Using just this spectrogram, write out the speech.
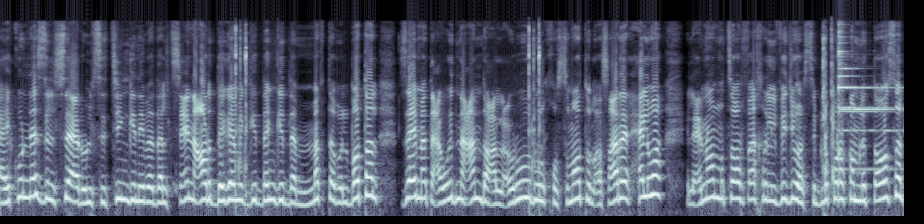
هيكون نازل سعره ل 60 جنيه بدل 90 عرض جامد جدا جدا من مكتب البطل. زي ما اتعودنا عنده على العروض والخصومات والأسعار الحلوة. العنوان متصور في آخر الفيديو وهسيب لكم رقم للتواصل.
